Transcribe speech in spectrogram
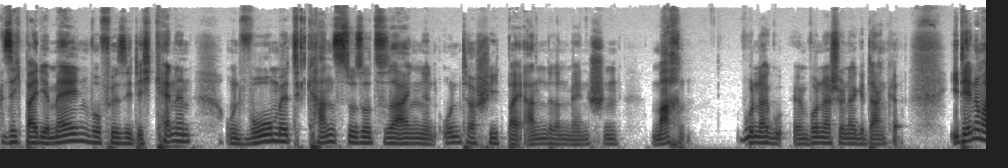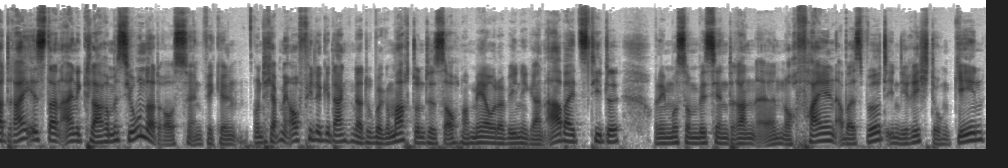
sich bei dir melden, wofür sie dich kennen und womit kannst du sozusagen einen Unterschied bei anderen Menschen machen. Äh, wunderschöner Gedanke. Idee Nummer drei ist dann eine klare Mission daraus zu entwickeln. Und ich habe mir auch viele Gedanken darüber gemacht und es ist auch noch mehr oder weniger ein Arbeitstitel und ich muss so ein bisschen dran äh, noch feilen, aber es wird in die Richtung gehen.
